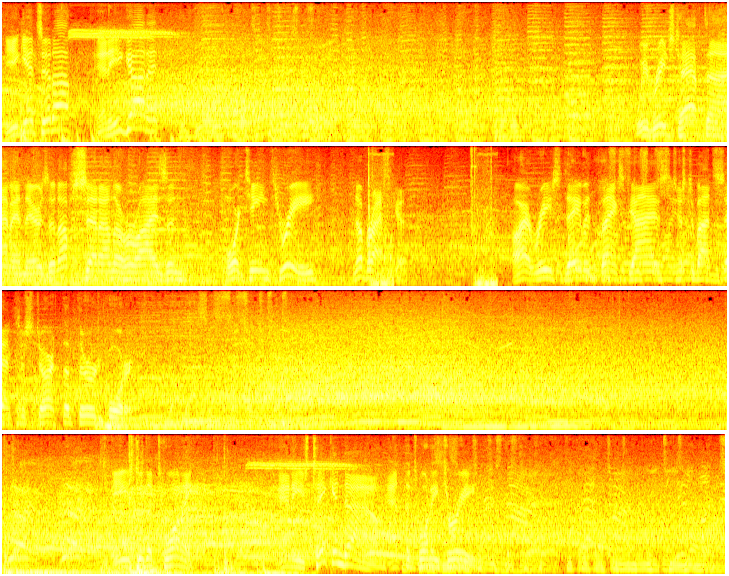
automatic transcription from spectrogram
He gets it up, and he got it. We've reached halftime, and there's an upset on the horizon. 14-3, Nebraska. All right, Reese, David, thanks, guys. Just about set to start the third quarter. He's to the 20. And he's taken down at the 23. Keep up return 18 yards.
